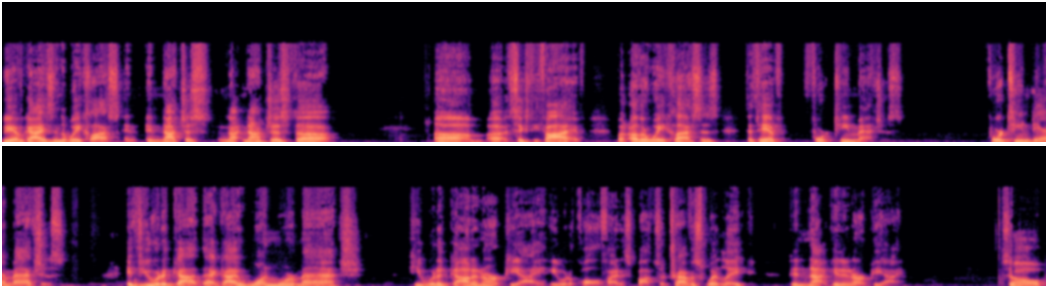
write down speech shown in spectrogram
We have guys in the weight class and, and not just not not just uh um uh 65, but other weight classes that they have 14 matches. 14 damn matches. If you would have got that guy one more match, he would have got an RPI. He would have qualified a spot. So Travis Wittlake did not get an RPI. So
